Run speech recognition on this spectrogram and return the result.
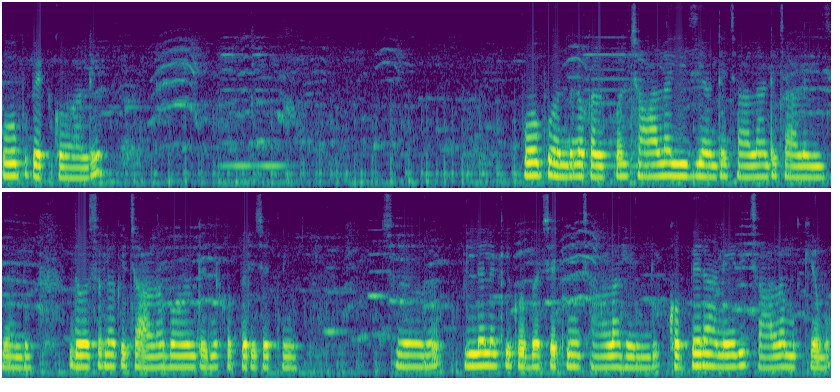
పోపు పెట్టుకోవాలి. పోపు అందులో కలుపుకోవాలి. చాలా ఈజీ అంటే చాలా అంటే చాలా ఈజీ అండి. దోశలోకి చాలా బాగుంటుంది కొబ్బరి చట్నీ. సో పిల్లలకి కొబ్బరి చట్నీ చాలా హెల్దీ. కొబ్బరి అనేది చాలా ముఖ్యము.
